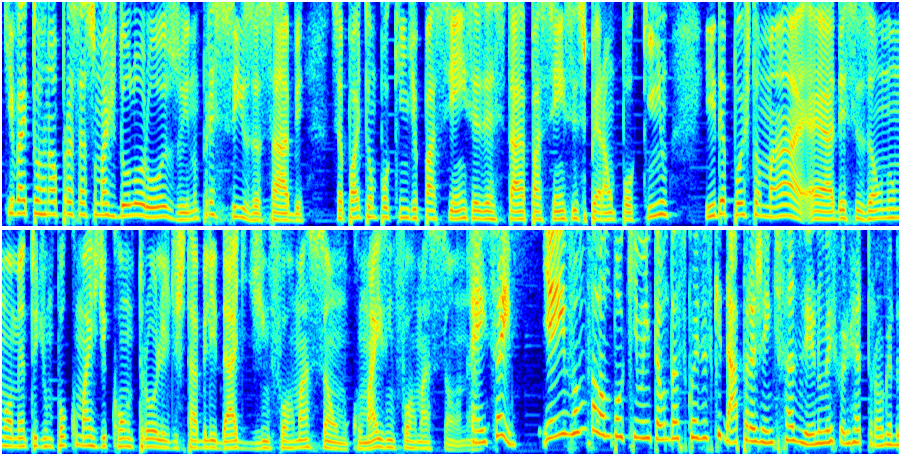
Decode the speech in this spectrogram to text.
que vai tornar o processo mais doloroso e não precisa, sabe? Você pode ter um pouquinho de paciência, exercitar a paciência, esperar um pouquinho e depois tomar é, a decisão num momento de um pouco mais de controle, de estabilidade, de informação, com mais informação, né? É isso aí. E aí, vamos falar um pouquinho então das coisas que dá pra gente fazer no Mercúrio retrógrado.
